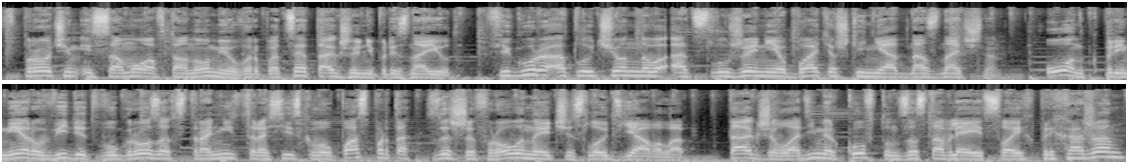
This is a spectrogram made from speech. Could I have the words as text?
Впрочем, и саму автономию в РПЦ также не признают. Фигура отлученного от служения батюшки неоднозначна. Он, к примеру, видит в угрозах страниц российского паспорта зашифрованное число дьявола. Также Владимир Ковтун заставляет своих прихожан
